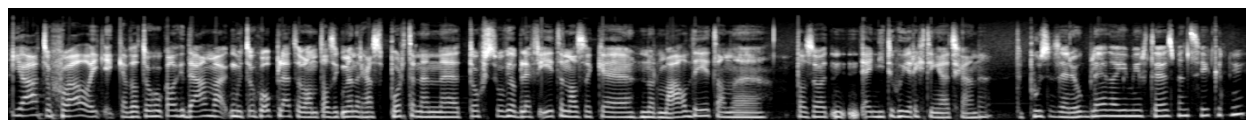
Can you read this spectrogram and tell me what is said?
Ja, toch wel. Ik, ik heb dat toch ook al gedaan, maar ik moet toch opletten. Want als ik minder ga sporten en uh, toch zoveel blijf eten als ik uh, normaal deed, dan, uh, dan zou het niet de goede richting uitgaan. De poezen zijn ook blij dat je meer thuis bent, zeker nu?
